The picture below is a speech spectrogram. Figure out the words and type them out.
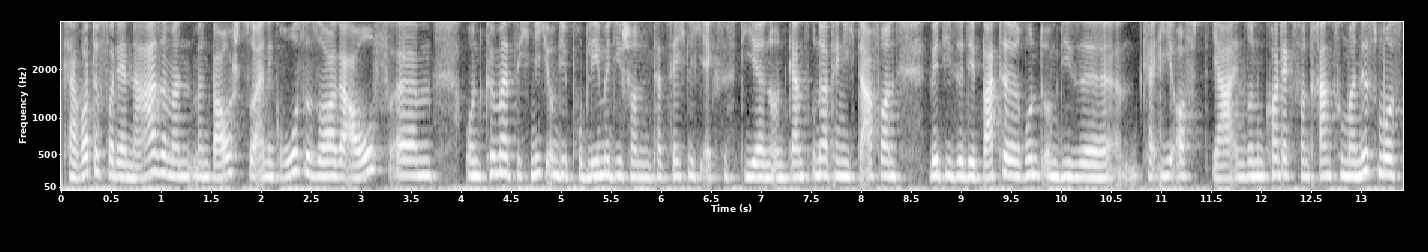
Karotte vor der Nase. Man, man bauscht so eine große Sorge auf ähm, und kümmert sich nicht um die Probleme, die schon tatsächlich existieren. Und ganz unabhängig davon wird diese Debatte rund um diese ähm, KI oft ja in so einem Kontext von Transhumanismus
